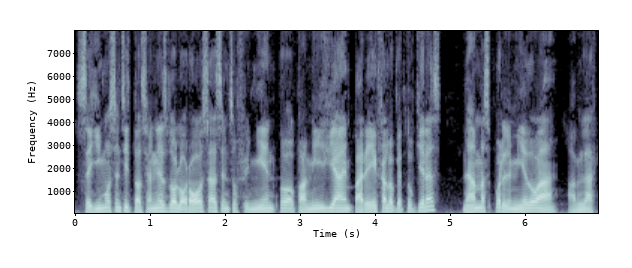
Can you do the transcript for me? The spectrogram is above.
seguimos en situaciones dolorosas, en sufrimiento, familia, en pareja, lo que tú quieras. Nada más por el miedo a hablar.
